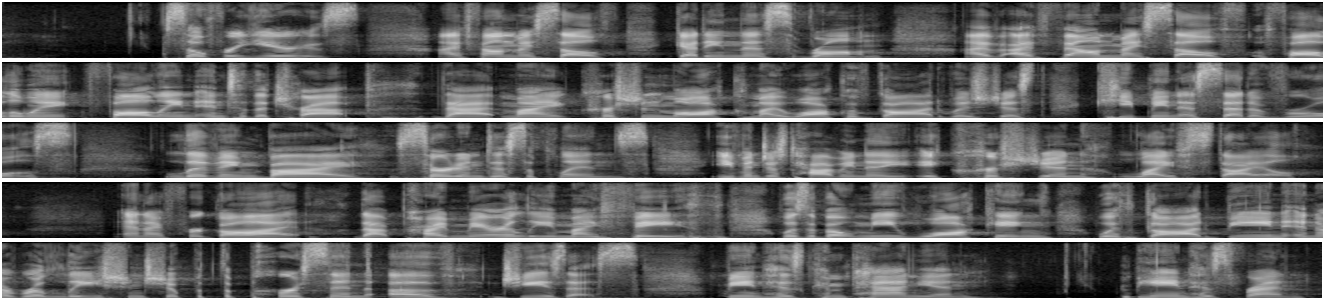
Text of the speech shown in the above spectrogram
So, for years, I found myself getting this wrong. I've, I've found myself following, falling into the trap that my Christian walk, my walk with God, was just keeping a set of rules, living by certain disciplines, even just having a, a Christian lifestyle. And I forgot that primarily my faith was about me walking with God, being in a relationship with the person of Jesus, being his companion, being his friend.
